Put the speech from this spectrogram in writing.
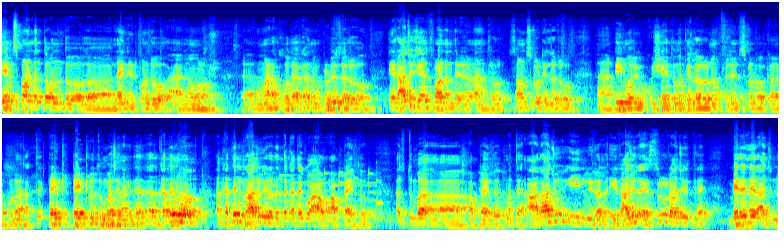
ಜೇಮ್ಸ್ ಬಾಂಡ್ ಅಂತ ಒಂದು ಲೈನ್ ಇಟ್ಕೊಂಡು ನಾವು ಮಾಡೋಕ್ಕೆ ಹೋದಾಗ ನಮ್ಮ ಪ್ರೊಡ್ಯೂಸರು ಏ ರಾಜು ಜೇಮ್ಸ್ ಬಾಂಡ್ ಅಂತ ಹೇಳೋಣ ಅಂದರು. ಸೌಂಡ್ಸ್ ಗುಡ್ ಎಲ್ಲರೂ ಟೀಮ್ ಅವರಿಗೂ ಖುಷಿ ಆಯಿತು. ಮತ್ತು ಎಲ್ಲರೂ ನಮ್ಮ ಫ್ರೆಂಡ್ಸ್ಗಳು ಕೂಡ ಟೈಟ್ಲ್ ಟೈಟ್ಲು ತುಂಬ ಚೆನ್ನಾಗಿದೆ. ಅದು ಕಥೆನೂ ಆ ಕಥೆಯಲ್ಲಿ ರಾಜು ಇರೋದ್ರಿಂದ ಕತೆಗೂ ಆಪ್ಟ್ ಆಯಿತು. ಅದು ತುಂಬ ಆಪ್ಟ್ ಆಯಿತು. ಮತ್ತು ಆ ರಾಜು ಇಲ್ಲಿರಲ್ಲ. ಈ ರಾಜು ಹೆಸರು ರಾಜು ಇದ್ದರೆ ಬೇರೆನೇ ರಾಜನ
